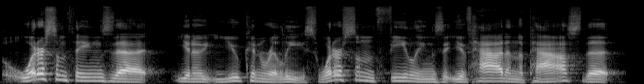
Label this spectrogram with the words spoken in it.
what are some things that you know you can release? What are some feelings that you've had in the past that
